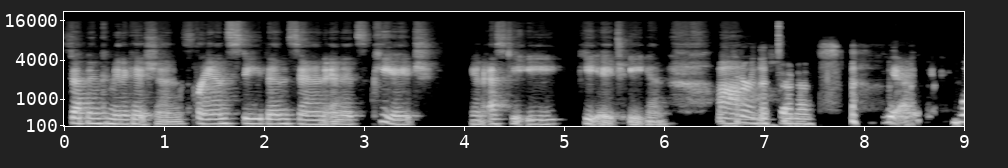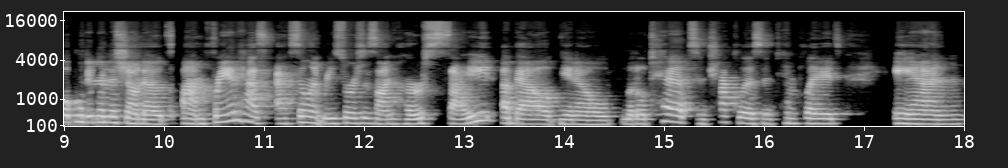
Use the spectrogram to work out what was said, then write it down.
Step in Communications, Fran Stephenson, and it's PH, know, S T E P H E N. Um, put her in the um, show notes. yeah, we'll put it in the show notes. Um, Fran has excellent resources on her site about, you know, little tips and checklists and templates. And,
